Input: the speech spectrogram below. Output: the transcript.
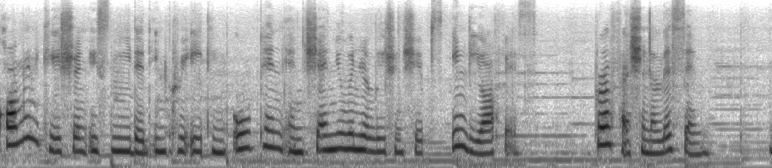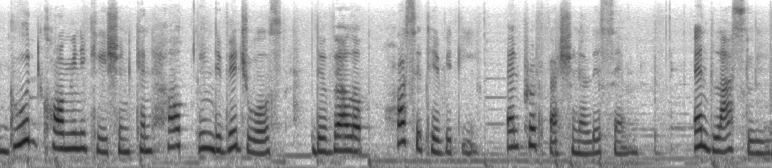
Communication is needed in creating open and genuine relationships in the office. Professionalism. Good communication can help individuals develop positivity and professionalism. And lastly,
